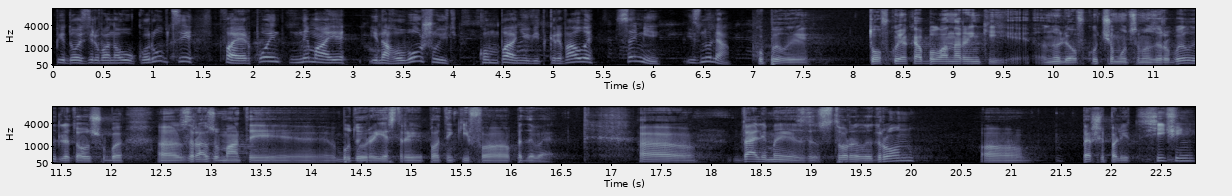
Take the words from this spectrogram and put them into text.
підозрюваного у корупції, Firepoint немає і наголошують, компанію відкривали самі із нуля. Купили товку, яка була на ринку, нульовку. Чому це ми зробили? Для того, щоб е, зразу мати е, бути у реєстрі платників е, ПДВ. Далі ми створили дрон. Перший політ січень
